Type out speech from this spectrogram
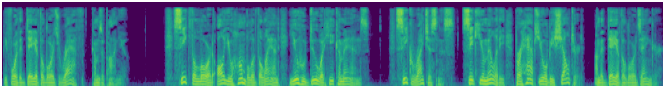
Before the day of the lord's wrath comes upon you. Seek the lord all you humble of the land you who do what he commands. Seek righteousness. Seek humility. Perhaps you will be sheltered on the day of the lord's anger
